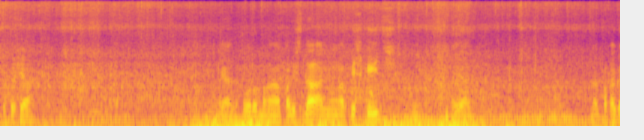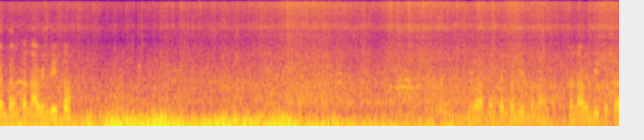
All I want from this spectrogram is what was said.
ito siya. Ayan, puro mga palisdaan, mga fish cage. Ayan. Napakagandang tanawin dito. Grabe ang ganda dito ng tanawin dito sa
